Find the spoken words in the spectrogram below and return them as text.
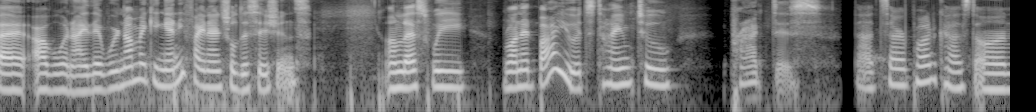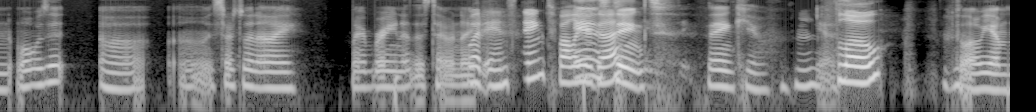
uh, Abu and I, that we're not making any financial decisions unless we run it by you. It's time to practice. That's our podcast on what was it? Uh, uh it starts with an I. My brain at this time of night. what instinct? Follow your gut. Instinct. Thank you. Mhm. Yes. Flow. Flow, yeah.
